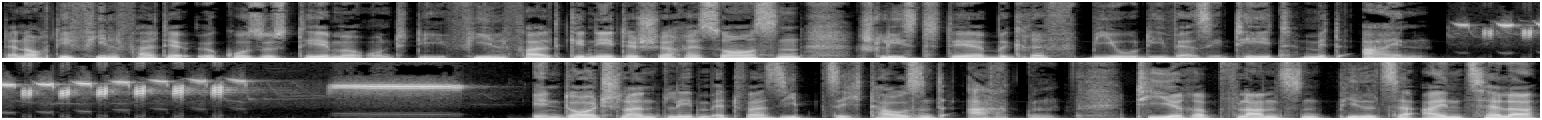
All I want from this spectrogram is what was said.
denn auch die Vielfalt der Ökosysteme und die Vielfalt genetischer Ressourcen schließt der Begriff Biodiversität mit ein. In Deutschland leben etwa 70.000 Arten. Tiere, Pflanzen, Pilze, Einzeller.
